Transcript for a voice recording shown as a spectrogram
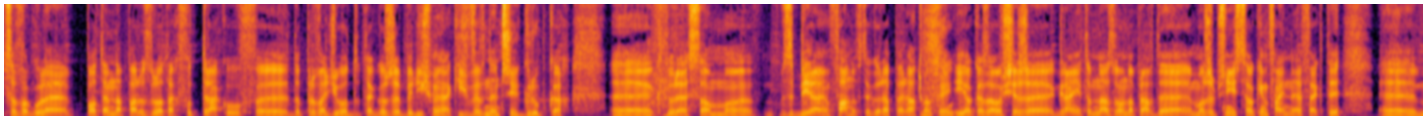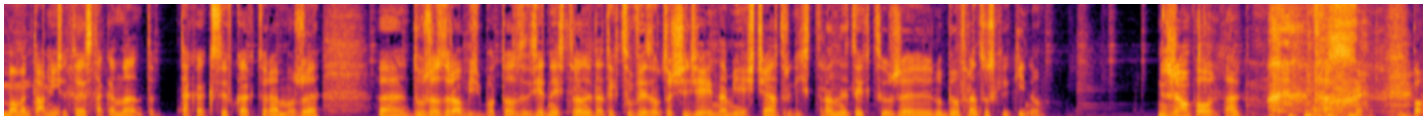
co w ogóle potem na paru zlotach food trucków e, doprowadziło do tego, że byliśmy na jakichś wewnętrznych grupkach, e, które są, e, zbierają fanów tego rapera Okej. i okazało się, że granie tą nazwą naprawdę może przynieść całkiem fajne efekty momentami. Wiecie, to jest taka, na, t- taka ksywka, która może dużo zrobić, bo to z jednej strony dla tych, co wiedzą, co się dzieje na mieście, a z drugiej strony tych, którzy lubią francuskie kino. Jean Paul, tak? Po,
